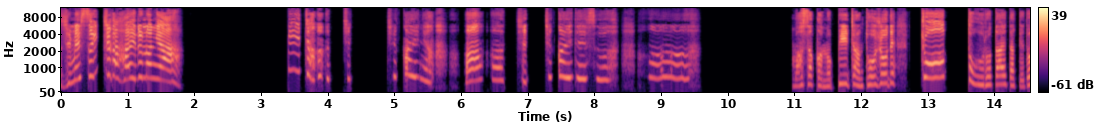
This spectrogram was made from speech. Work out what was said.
真面目スイッチが入るのにゃ。ピーちゃん、ち、近いにゃ。あ、あ、ち、近いです。まさかのピーちゃん登場で、ちょーっとうろたえたけど、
